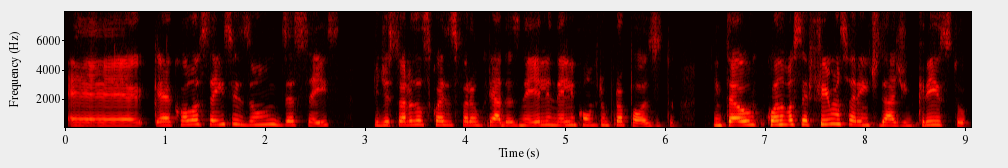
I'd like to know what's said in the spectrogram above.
é, é Colossenses 1,16, que diz todas as coisas foram criadas nele, nele encontra um propósito. Então, quando você firma sua identidade em Cristo,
